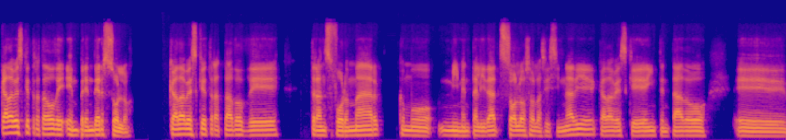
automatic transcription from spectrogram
cada vez que he tratado de emprender solo, cada vez que he tratado de transformar como mi mentalidad solo, solo así, sin nadie. Cada vez que he intentado, eh,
